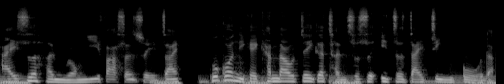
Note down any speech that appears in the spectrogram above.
还是很容易发生水灾，不过你可以看到这个城市是一直在进步的。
